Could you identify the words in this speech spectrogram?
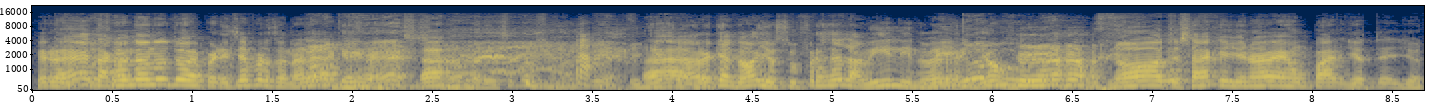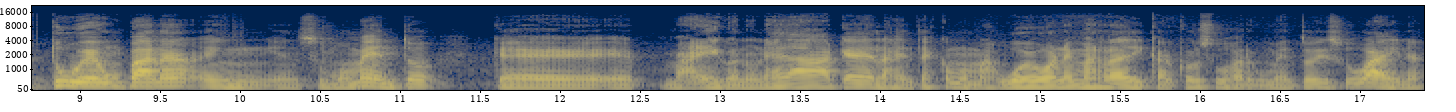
Pero eh, no está sabes- contando tus experiencias personales No, aquí. ¿qué ¿no? es eso? Es una experiencia personal mía. Y que Ajá. claro que no, yo sufres de la bilis, no del riñón. No, tú sabes que yo una vez un pan, yo, te- yo tuve un pana en, en su momento que, eh, marico, en una edad que la gente es como más huevona y más radical con sus argumentos y su vaina.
